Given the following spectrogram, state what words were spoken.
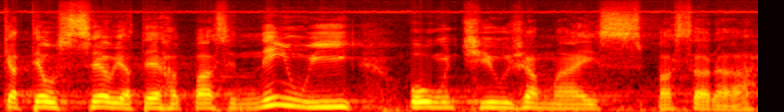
que até o céu e a terra passem, nem um i ou um tio jamais passará.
